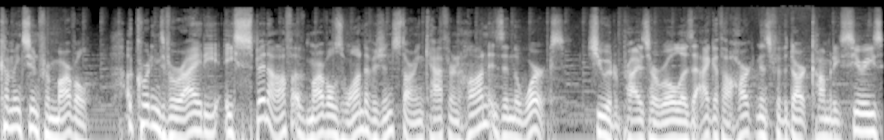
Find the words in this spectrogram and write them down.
Coming soon from Marvel. According to Variety, a spin off of Marvel's WandaVision starring Kathryn Hahn is in the works. She would reprise her role as Agatha Harkness for the dark comedy series,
